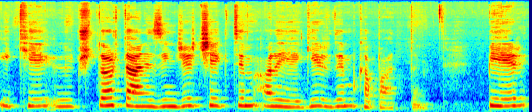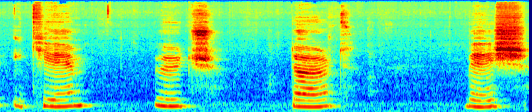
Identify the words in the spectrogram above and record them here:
2 3 4 tane zincir çektim araya girdim kapattım. 1 2 3 4 5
